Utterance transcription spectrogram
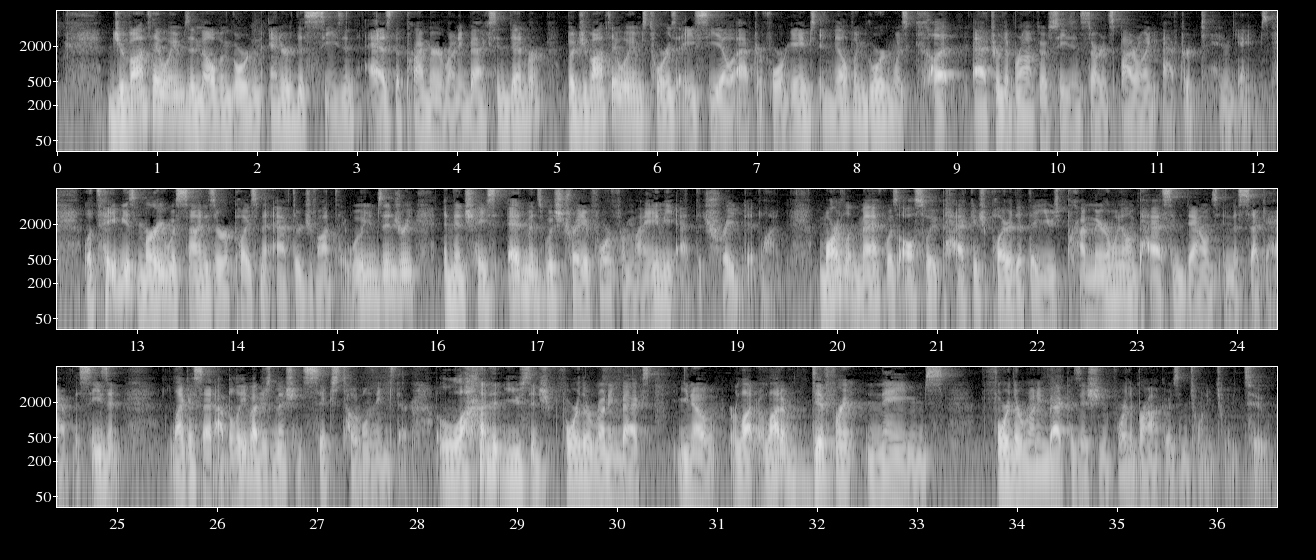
Javonte Williams and Melvin Gordon entered the season as the primary running backs in Denver, but Javonte Williams tore his ACL after four games, and Melvin Gordon was cut after the Broncos season started spiraling after 10 games. Latavius Murray was signed as a replacement after Javonte Williams' injury, and then Chase Edmonds was traded for from Miami at the trade deadline. Marlon Mack was also a package player that they used primarily on passing downs in the second half of the season. Like I said, I believe I just mentioned six total names there. A lot of usage for the running backs, you know, a lot, a lot of different names for the running back position for the Broncos in 2022.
